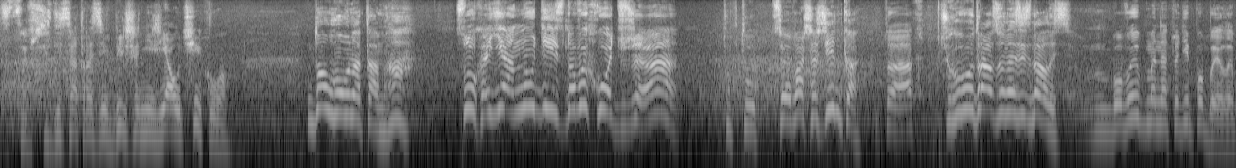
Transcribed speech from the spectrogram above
Це в 60 разів більше, ніж я очікував. Довго вона там, га? Слухай, Ян, ну дійсно, виходь вже, а? Тобто, це ваша жінка? Так. Чого ви одразу не зізнались? Бо ви б мене тоді побили б.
